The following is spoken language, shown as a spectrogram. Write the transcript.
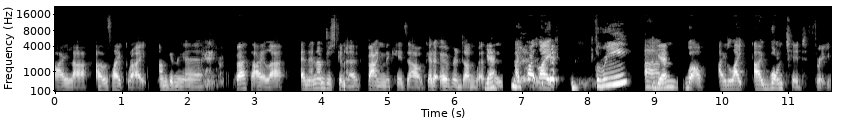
Isla, I was like, right, I'm gonna birth Isla, and then I'm just gonna bang the kids out, get it over and done with. Yeah. I quite like three. Um, yeah. Well, I like, I wanted three.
